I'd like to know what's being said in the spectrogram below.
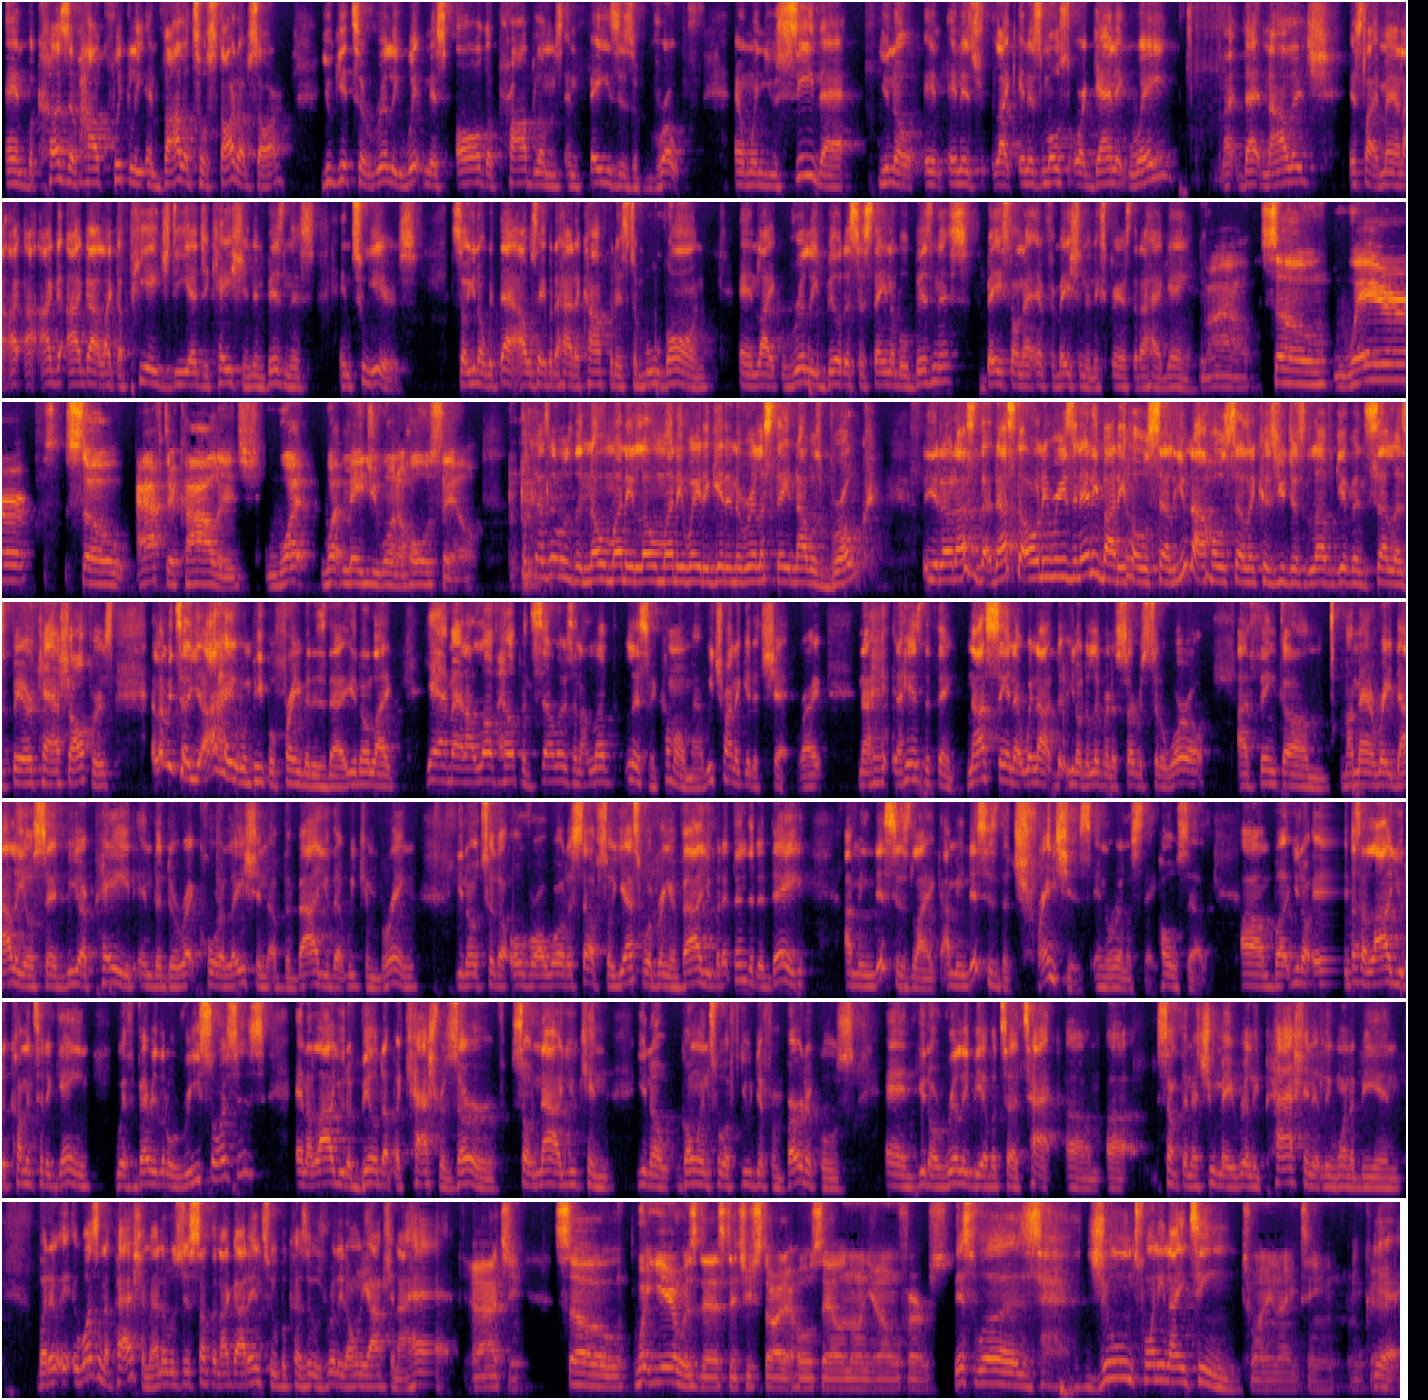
and because of how quickly and volatile startups are, you get to really witness all the problems and phases of growth. And when you see that, you know, in, in its like in its most organic way, that knowledge, it's like, man, I, I, I got like a PhD education in business in two years. So, you know, with that, I was able to have the confidence to move on and like really build a sustainable business based on that information and experience that I had gained. Wow. So where so after college, what what made you want to wholesale? Because it was the no money, low money way to get into real estate and I was broke. You know, that's the, that's the only reason anybody wholesaling. You're not wholesaling because you just love giving sellers fair cash offers. And let me tell you, I hate when people frame it as that. You know, like, yeah, man, I love helping sellers, and I love. Listen, come on, man, we trying to get a check, right? Now, now here's the thing. Not saying that we're not, you know, delivering a service to the world. I think um, my man Ray Dalio said we are paid in the direct correlation of the value that we can bring, you know, to the overall world itself. So yes, we're bringing value, but at the end of the day I mean, this is like, I mean, this is the trenches in real estate wholesaling. Um, but you know, it does allow you to come into the game with very little resources and allow you to build up a cash reserve. So now you can, you know, go into a few different verticals and you know really be able to attack um, uh, something that you may really passionately want to be in. But it, it, wasn't a passion, man. It was just something I got into because it was really the only option I had. Gotcha. So, what year was this that you started wholesaling on your own first? This was June 2019. 2019. Okay. Yeah.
